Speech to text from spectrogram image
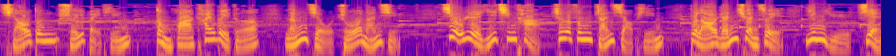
桥东水北亭。”洞花开未得，冷酒酌难醒。旧日宜轻榻，遮风展小屏。不劳人劝醉，应与见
